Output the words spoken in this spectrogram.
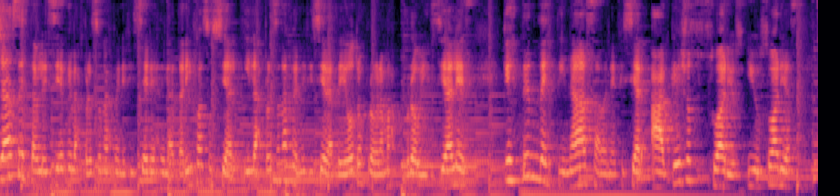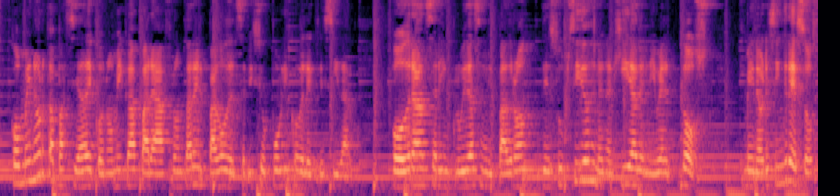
ya se establecía que las personas beneficiarias de la tarifa social y las personas beneficiarias de otros programas provinciales que estén destinadas a beneficiar a aquellos usuarios y usuarias con menor capacidad económica para afrontar el pago del servicio público de electricidad podrán ser incluidas en el padrón de subsidios de la energía del nivel 2, menores ingresos,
